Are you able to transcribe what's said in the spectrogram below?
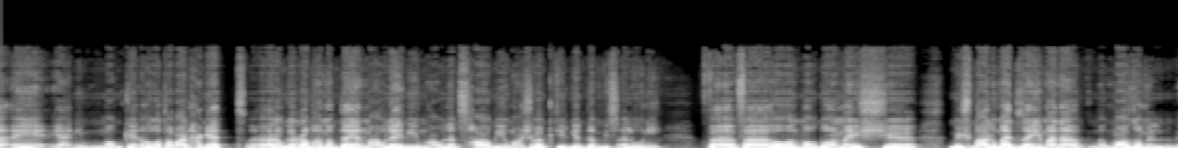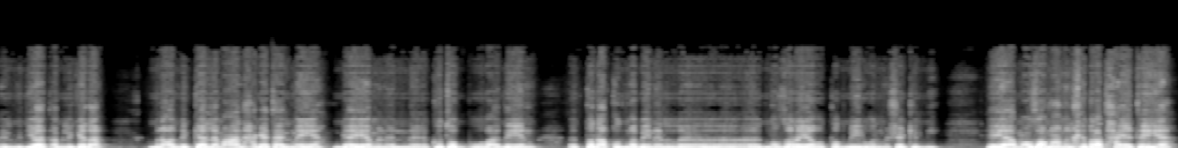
إيه يعني ممكن هو طبعا حاجات أنا مجربها مبدئيا مع أولادي ومع أولاد أصحابي ومع شباب كتير جدا بيسألوني. فهو الموضوع مش مش معلومات زي ما أنا معظم ال- الفيديوهات قبل كده. بنقعد نتكلم عن حاجات علمية جاية من الكتب وبعدين التناقض ما بين ال- النظرية والتطبيق والمشاكل دي. هي معظمها من خبرات حياتية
